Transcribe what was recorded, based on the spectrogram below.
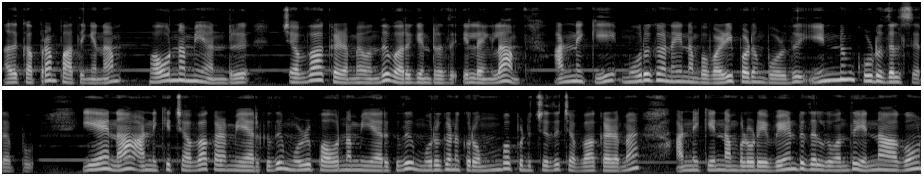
அதுக்கப்புறம் பார்த்திங்கன்னா பௌர்ணமி அன்று செவ்வாய்க்கிழமை வந்து வருகின்றது இல்லைங்களா? அன்னைக்கு முருகனை நம்ம வழிபடும் பொழுது இன்னும் கூடுதல் சிறப்பு. ஏன்னா அன்னைக்கு செவ்வாய்க்கிழமையாக இருக்குது முழு பௌர்ணமியாக இருக்குது முருகனுக்கு ரொம்ப பிடிச்சது செவ்வாய்க்கிழமை. அன்னைக்கு நம்மளுடைய வேண்டுதல்கள் வந்து என்ன ஆகும்?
